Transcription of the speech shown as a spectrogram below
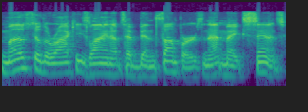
most of the Rockies lineups have been thumpers, and that makes sense.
